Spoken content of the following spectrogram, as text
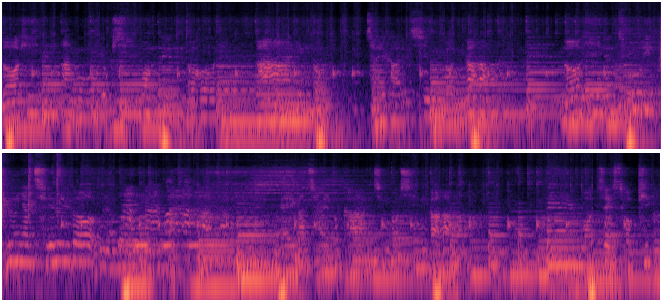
너희는 아무 욕심 없는 너잘 가르친 건가? 너희는 둘이 그냥 즐거우니 내가 잘못 가르친 것인가? 어째서 피부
